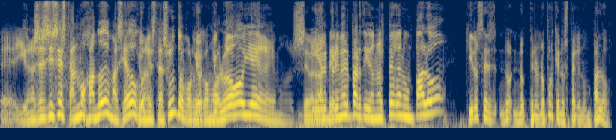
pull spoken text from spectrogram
Eh, yo no sé si se están mojando demasiado Yo- con este asunto, porque yo- como yo- luego lleguemos y el primer partido nos peguen un palo, Quiero ser. No, no, pero no porque nos peguen un palo.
